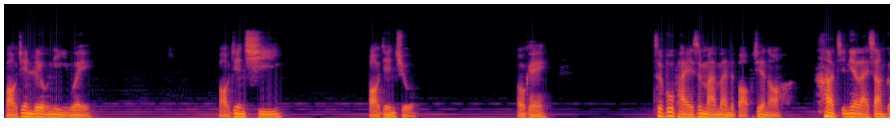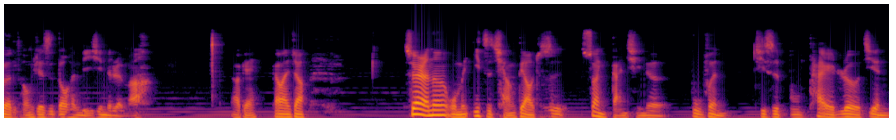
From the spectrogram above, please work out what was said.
宝剑六逆位，宝剑七。宝剑九，OK，这副牌也是满满的宝剑哦。哈，今天来上课的同学是都很理性的人吗？OK，开玩笑。虽然呢，我们一直强调就是算感情的部分，其实不太热见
